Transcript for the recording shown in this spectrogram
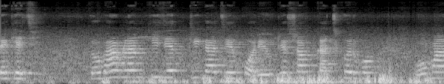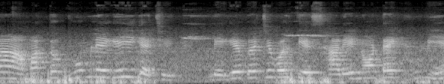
রেখেছি। তো ভাবলাম কি যে ঠিক আছে, পরে উঠে সব কাজ করব। ও মা, আমার তো ঘুম লেগেই গেছে। লেগে গেছে বলতে সাড়ে নটায় ঘুমিয়ে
